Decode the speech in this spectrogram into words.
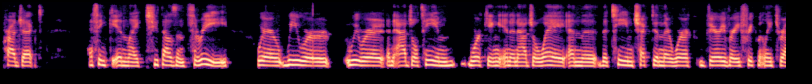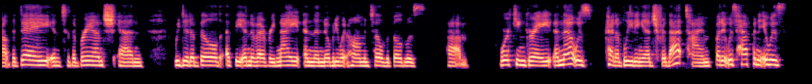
project, I think in like 2003, where we were we were an agile team working in an agile way and the the team checked in their work very very frequently throughout the day into the branch and we did a build at the end of every night and then nobody went home until the build was um, working great. And that was kind of bleeding edge for that time but it was happening it was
